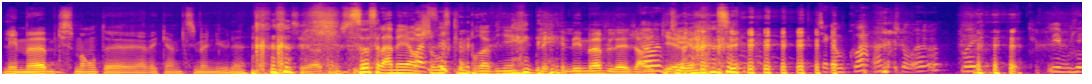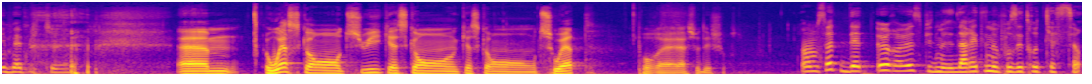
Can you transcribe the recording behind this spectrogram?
Les meubles qui se montent euh, avec un petit menu. Là. Ça, c'est hot aussi. Ça, c'est la meilleure Ouais, chose qui nous provient des... les, les meubles genre Ah ouais. Ikea. J'étais comme quoi, hein? Hein? Oui. Les, les meubles Ikea. Euh, où est-ce qu'on te suit? Qu'est-ce qu'on qu'est-ce qu'on te souhaite pour euh, la suite des choses? On me souhaite d'être heureuse puis d'arrêter de me poser trop de questions.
